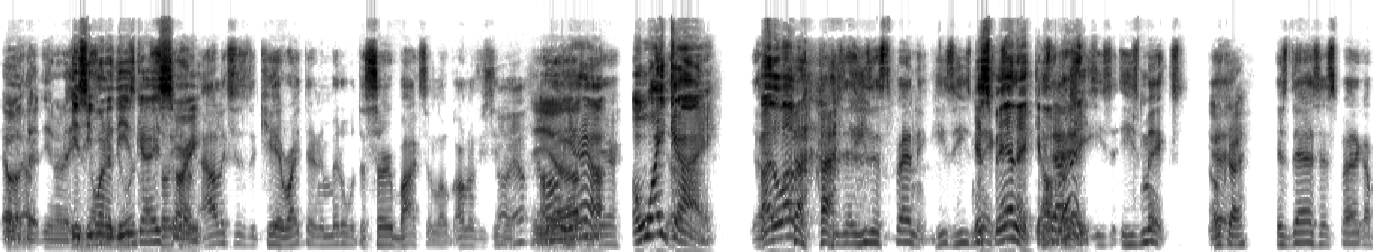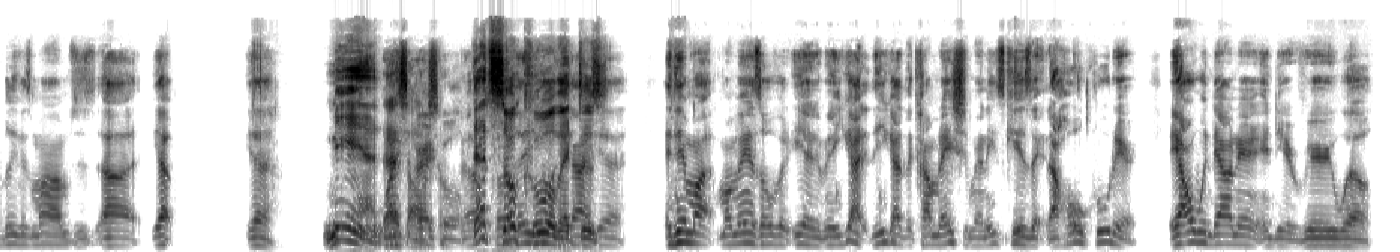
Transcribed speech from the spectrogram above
uh, that you know that Is he one of these doing? guys? So, yeah, Sorry. Alex is the kid right there in the middle with the Sir boxing logo. I don't know if you see Oh, that. yeah. Oh, Yeah. yeah. A white Yeah. guy. Yeah. I love it. He's, a, he's Hispanic. He's he's mixed. Hispanic. He's, All actually- right. he's, he's mixed. Yeah. Okay. His dad's Hispanic. I believe his mom's is. Uh, yep. Yeah. Man, That's Very awesome. cool. Yeah, That's so there you cool that got- does- Yeah. And then my, my man's over. Yeah, man. You got then you got the combination, man. These kids, the whole crew there, they all went down there and did very well.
